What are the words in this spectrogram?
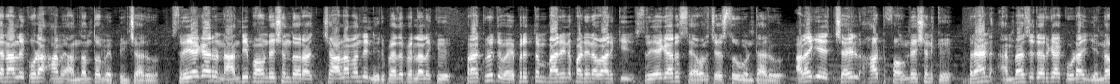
జనాల్ని కూడా ఆమె అందంతో మెప్పించారు. శ్రేయ గారు నాంది ఫౌండేషన్ ద్వారా చాలామంది నిరుపేద పిల్లలకి ప్రకృతి వైపరీత్యం బారిన పడిన వారికి శ్రేయ గారు సేవలు చేస్తూ ఉంటారు. అలాగే చైల్డ్ హార్ట్ ఫౌండేషన్కి బ్రాండ్ అంబాసిడర్గా కూడా ఎన్నో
